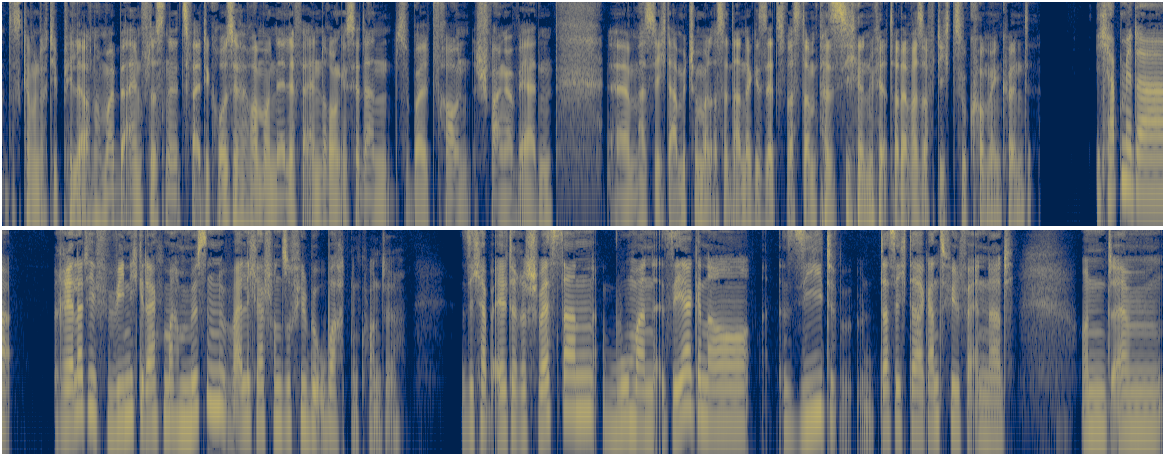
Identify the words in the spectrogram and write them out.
das kann man durch die Pille auch nochmal beeinflussen. Eine zweite große hormonelle Veränderung ist ja dann, sobald Frauen schwanger werden. Ähm, hast du dich damit schon mal auseinandergesetzt, was dann passieren wird oder was auf dich zukommen könnte? Ich habe mir da relativ wenig Gedanken machen müssen, weil ich ja schon so viel beobachten konnte. Also ich habe ältere Schwestern, wo man sehr genau sieht, dass sich da ganz viel verändert. Und ähm,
